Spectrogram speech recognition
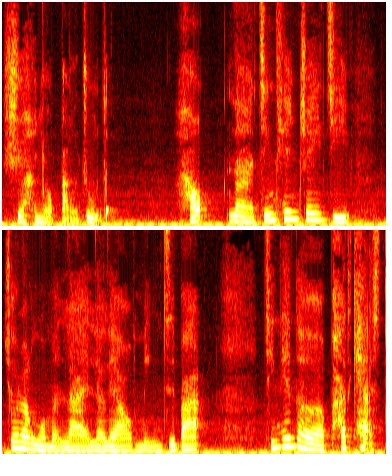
是很有帮助的。好，那今天这一集。就让我们来聊聊名字吧。今天的 podcast，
